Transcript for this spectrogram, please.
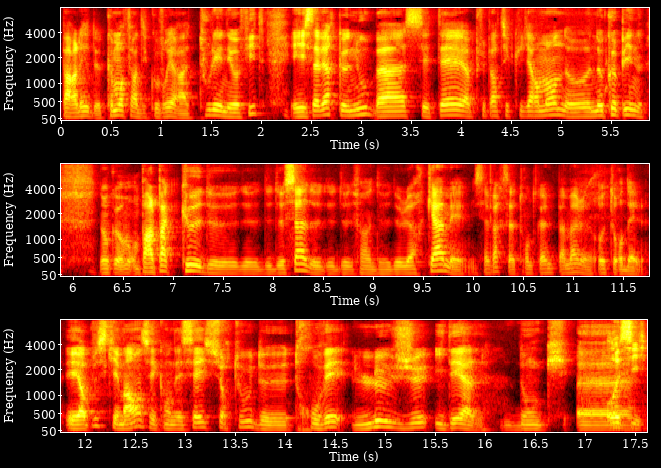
parler de comment faire découvrir à tous les néophytes, et il s'avère que nous, bah, c'était plus particulièrement nos, nos copines. Donc on parle pas que de, de, de- de ça, de, de, de, enfin, de- de leur cas, mais il s'avère que ça tourne quand même pas mal autour d'elles. Et en plus, ce qui est marrant, c'est qu'on essaye surtout de trouver le jeu idéal. Donc, euh, Aussi.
